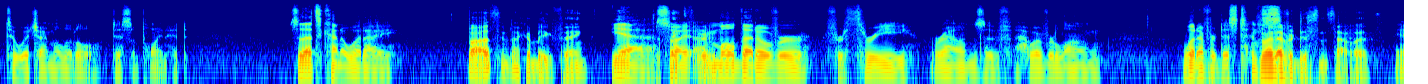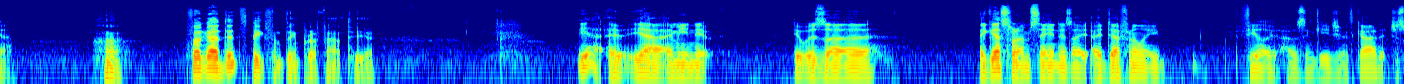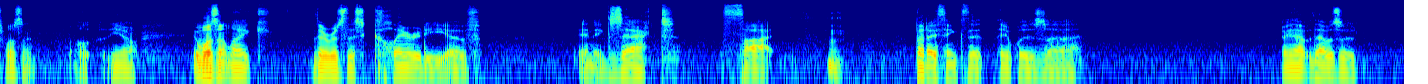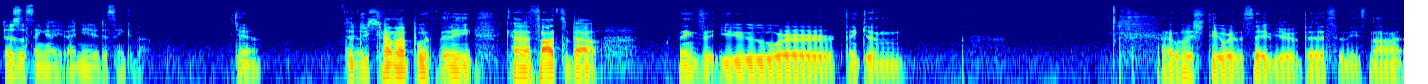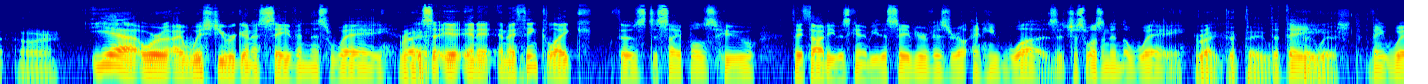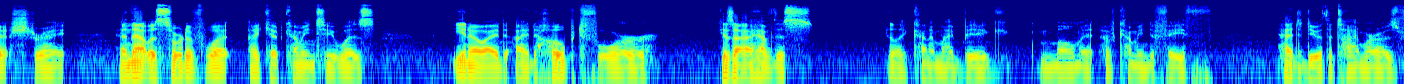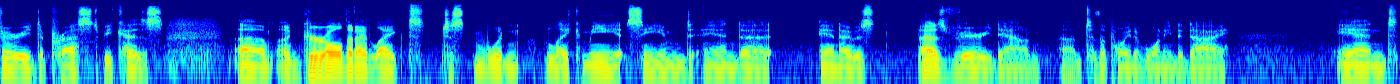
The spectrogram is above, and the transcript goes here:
to which I'm a little disappointed. So that's kind of what I Well, that seems like a big thing. yeah. So I, I mulled that over for three rounds of however long, whatever distance. Whatever distance that was. Yeah. Huh. So God did speak something profound to you. Yeah, I, yeah. I mean, it it was. Uh, I guess what I'm saying is, I, I definitely feel like I was engaging with God. It just wasn't, uh, you know, it wasn't like there was this clarity of an exact thought. Hmm. But I think that it was. Uh, I mean, that that was a that was the thing I, I needed to think about. Yeah. Did you come up with any kind of thoughts about things that you were thinking? I wished he were the savior of this, and he's not, or Yeah, or I wished you were going to save in this way. Right. It, and it, and I think like those disciples who they thought he was going to be the savior of Israel, and he was. It just wasn't in the way right that they that they, wished. they wished, right? And that was sort of what I kept coming to was, you know, I'd I'd hoped for, because I have this, like, kind of my big moment of coming to faith had to do at the time where I was very depressed because um, a girl that I liked just wouldn't like me. It seemed, and uh, and I was I was very down um, to the point of wanting to die, and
